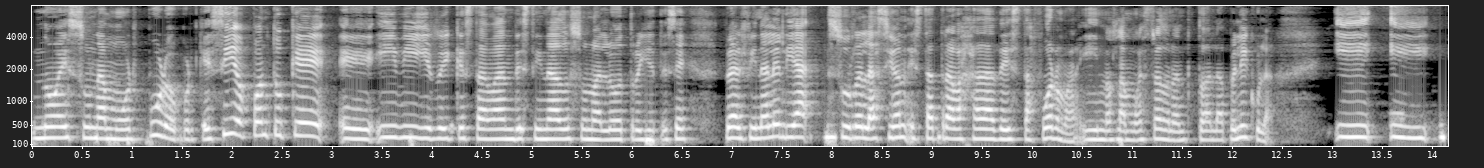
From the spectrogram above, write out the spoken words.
no es un amor puro, porque sí, o pon tú que eh, Evie y Rick estaban destinados uno al otro y etc., pero al final del día su relación está trabajada de esta forma y nos la muestra durante toda la película. Y, y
